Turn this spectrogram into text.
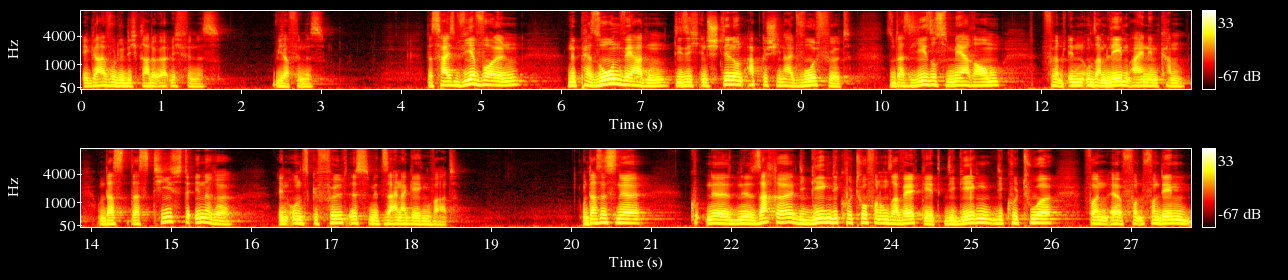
egal wo du dich gerade örtlich findest, wiederfindest. Das heißt, wir wollen eine Person werden, die sich in Stille und Abgeschiedenheit wohlfühlt, sodass Jesus mehr Raum in unserem Leben einnehmen kann und dass das tiefste Innere in uns gefüllt ist mit seiner Gegenwart. Und das ist eine, eine, eine Sache, die gegen die Kultur von unserer Welt geht, die gegen die Kultur von, äh, von, von dem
